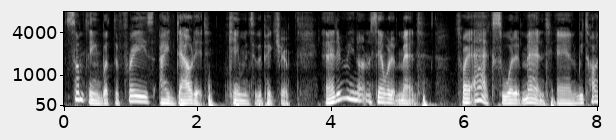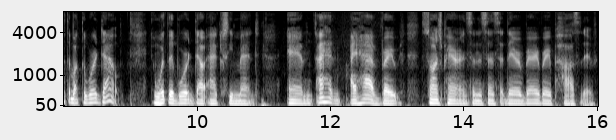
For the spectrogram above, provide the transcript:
something, but the phrase I doubt it came into the picture. And I didn't really understand what it meant. So I asked what it meant. And we talked about the word doubt and what the word doubt actually meant and I had I have very staunch parents in the sense that they're very very positive.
